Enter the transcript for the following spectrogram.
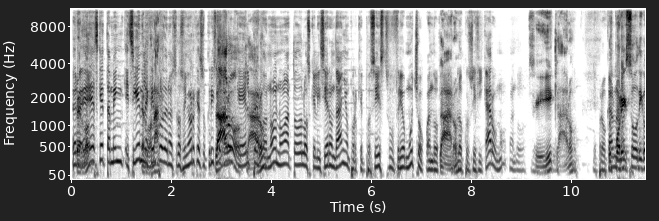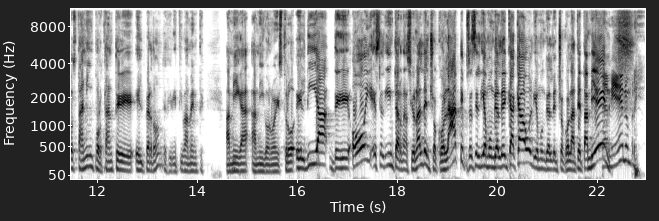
Pero perdón. es que también siguen el ejemplo de nuestro Señor Jesucristo, Claro, que Él claro. perdonó, ¿no? A todos los que le hicieron daño, porque pues sí, sufrió mucho cuando Claro. lo crucificaron, ¿no? Cuando sí, claro. Le Pues por eso digo, es tan importante el perdón, definitivamente. Amiga, amigo nuestro. El día de hoy es el Día Internacional del Chocolate, pues es el Día Mundial del Cacao, el Día Mundial del Chocolate también. También, hombre.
